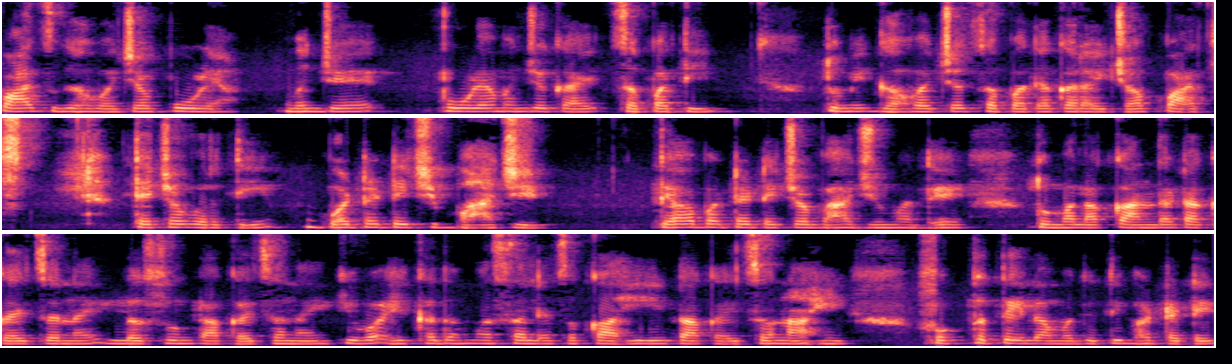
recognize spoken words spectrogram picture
पाच गव्हाच्या पोळ्या म्हणजे पोळ्या म्हणजे काय? चपाती. तुम्ही गव्हाच्या चपात्या करायच्या पाच. त्याच्यावरती बटाट्याची भाजी. त्या बटाट्याच्या भाजीमध्ये तुम्हाला कांदा टाकायचा नाही लसूण टाकायचं नाही किंवा एखादा मसाल्याचं काहीही टाकायचं नाही. फक्त तेलामध्ये ती बटाटे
